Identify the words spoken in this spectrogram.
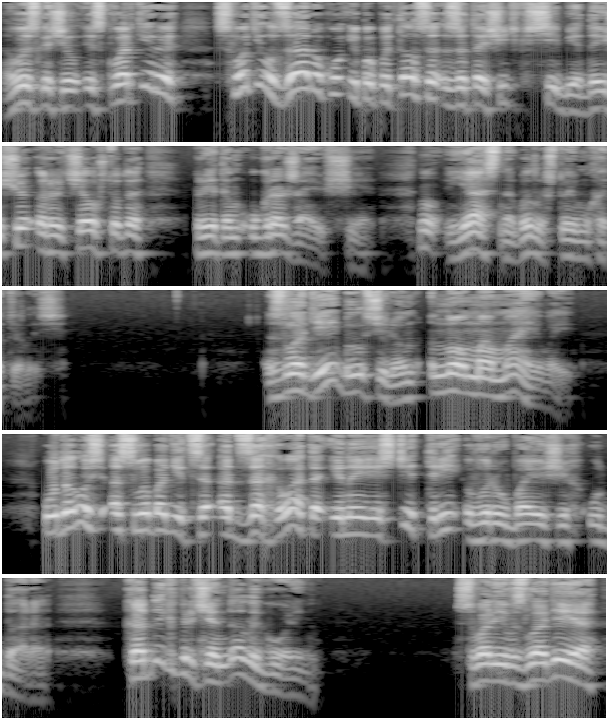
Выскочил из квартиры, схватил за руку и попытался затащить к себе, да еще рычал что-то при этом угрожающее. Ну, ясно было, что ему хотелось. Злодей был силен, но Мамаевой удалось освободиться от захвата и нанести три вырубающих удара. Кадык причиндал и голень. Свалив злодея,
